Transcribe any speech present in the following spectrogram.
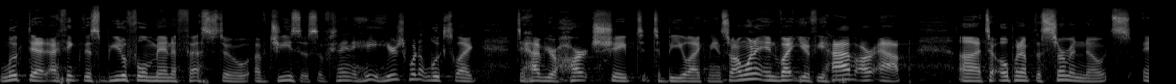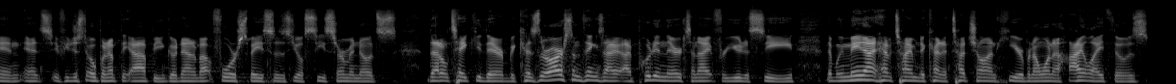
looked at, I think, this beautiful manifesto of Jesus of saying, hey, here's what it looks like to have your heart shaped to be like me. And so, I want to invite you, if you have our app, uh, to open up the sermon notes. And if you just open up the app, and you go down about four spaces, you'll see sermon notes. That'll take you there because there are some things I, I put in there tonight for you to see that we may not have time to kind of touch on here, but I want to highlight those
